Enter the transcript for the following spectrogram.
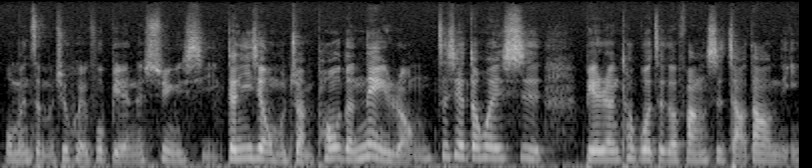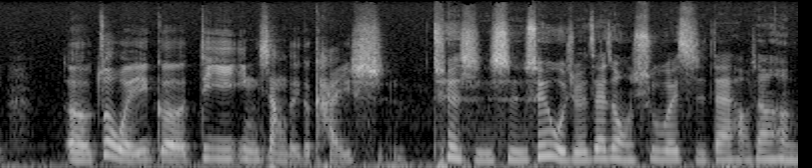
我们怎么去回复别人的讯息，跟一些我们转 po 的内容，这些都会是别人透过这个方式找到你。呃，作为一个第一印象的一个开始，确实是，所以我觉得在这种数位时代，好像很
